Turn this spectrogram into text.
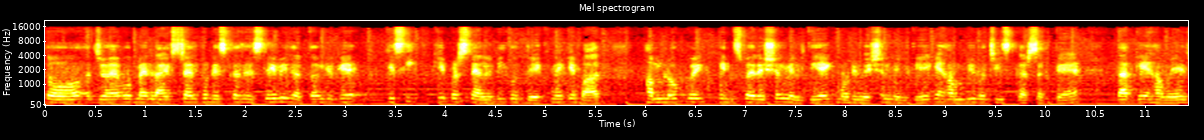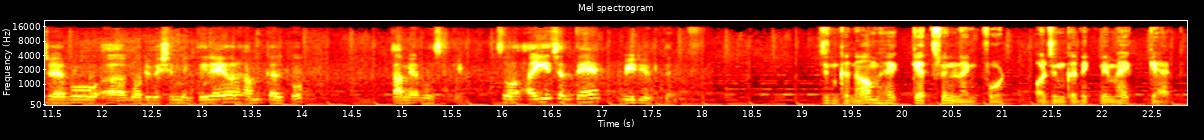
तो जो है वो मैं लाइफस्टाइल को डिस्कस इसलिए भी करता हूँ क्योंकि किसी की पर्सनैलिटी को देखने के बाद हम लोग को एक इंस्पिरेशन मिलती है एक मोटिवेशन मिलती है कि हम भी वो चीज़ कर सकते हैं ताकि हमें जो है वो मोटिवेशन मिलती रहे और हम कल को कामयाब हो सकें। सो so, आइए चलते हैं वीडियो की तरफ़। जिनका नाम है कैथरीन लैंगफोर्ड और जिनका निकनेम है कैट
